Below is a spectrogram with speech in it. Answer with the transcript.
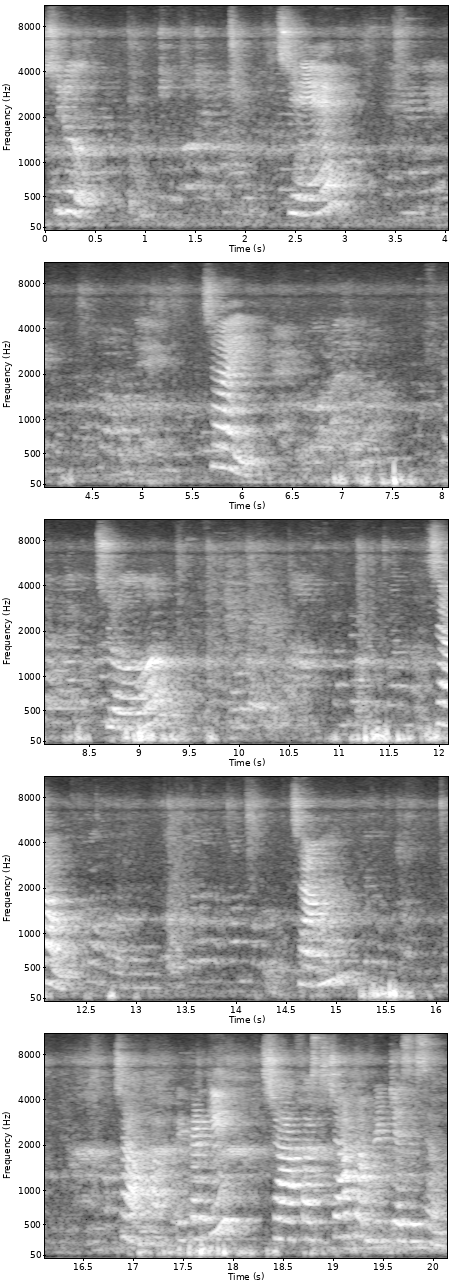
శ్రు చే చై చో చౌ చం చాహ ఇక్కడికి చా ఫస్ట్ చా కంప్లీట్ చేసేసాము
